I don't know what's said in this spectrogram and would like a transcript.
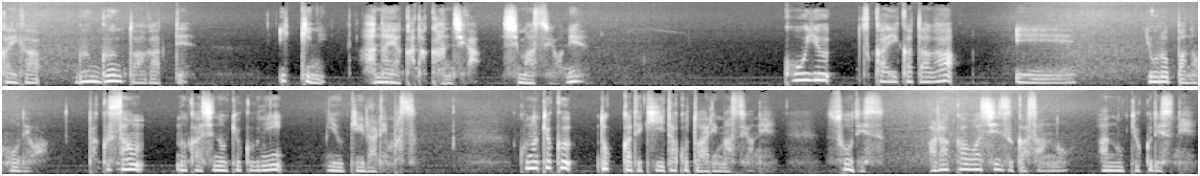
音階がぐんぐんと上がって一気に華やかな感じがしますよね。こういう使い方が、えー、ヨーロッパの方ではたくさん昔の曲に見受けられます。この曲どっかで聞いたことありますよね。そうです。荒川静香さんのあの曲ですね。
